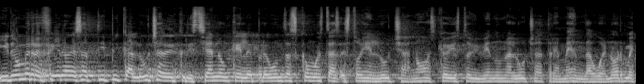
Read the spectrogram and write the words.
Y no me refiero a esa típica lucha de cristiano que le preguntas cómo estás, estoy en lucha, no, es que hoy estoy viviendo una lucha tremenda o enorme.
